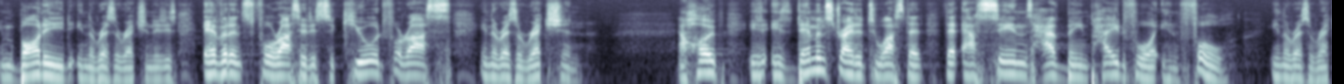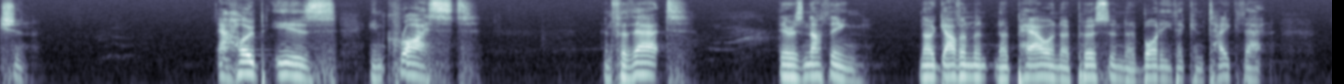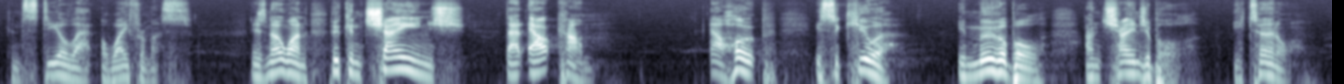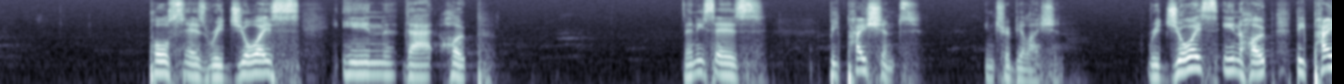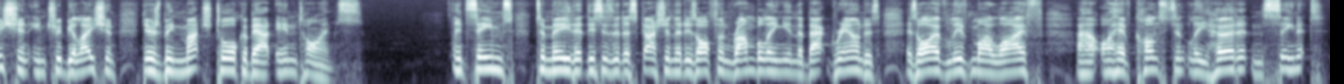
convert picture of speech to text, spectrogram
Embodied in the resurrection. It is evidenced for us, it is secured for us in the resurrection. Our hope is, is demonstrated to us that, that our sins have been paid for in full in the resurrection. Our hope is in Christ. And for that, there is nothing no government, no power, no person, no body that can take that, can steal that away from us. There's no one who can change that outcome. Our hope is secure, immovable, unchangeable, eternal. Paul says, rejoice in that hope. Then he says, be patient in tribulation. Rejoice in hope. Be patient in tribulation. There's been much talk about end times. It seems to me that this is a discussion that is often rumbling in the background. As, as I've lived my life, uh, I have constantly heard it and seen it.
